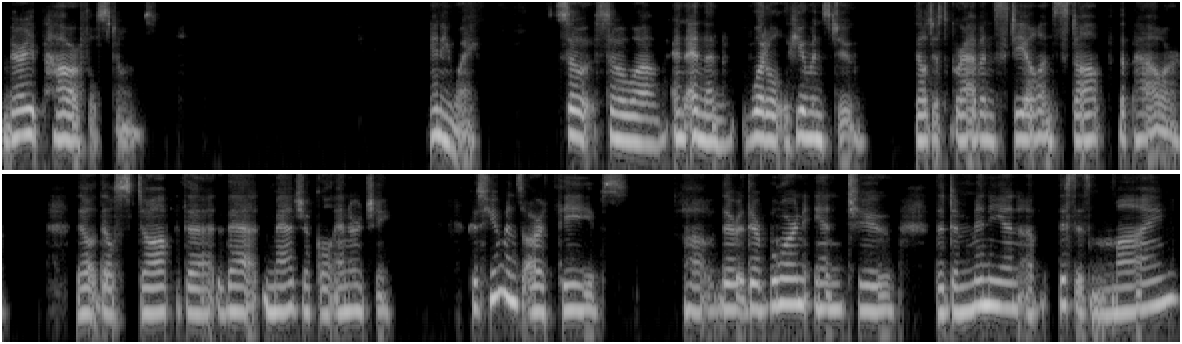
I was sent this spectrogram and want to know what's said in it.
Very powerful stones. Anyway, so so um, and and then what'll humans do they'll just grab and steal and stop the power. They'll they'll stop that that magical energy. Because humans are thieves. Uh, they're they're born into the dominion of this is mine.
